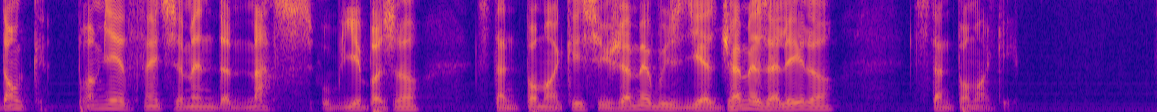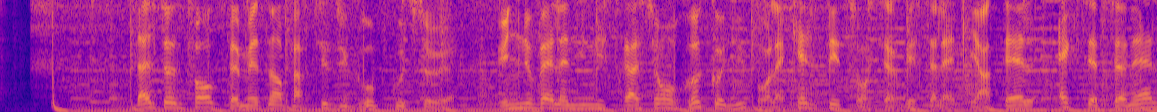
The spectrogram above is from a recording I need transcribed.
Donc, première fin de semaine de mars, oubliez pas ça, c'est à ne pas manquer. Si jamais vous y êtes jamais allé, là, c'est à ne pas manquer. Dalton Ford fait maintenant partie du groupe Couture, une nouvelle administration reconnue pour la qualité de son service à la clientèle exceptionnelle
